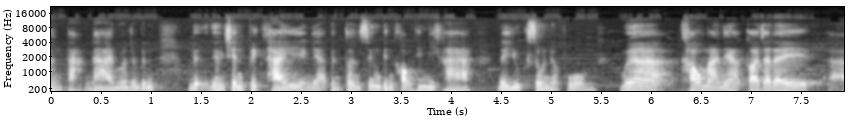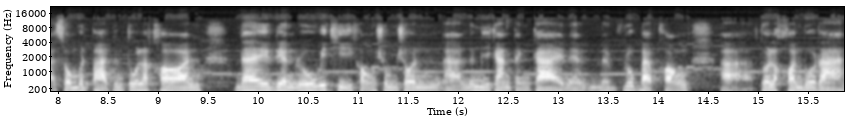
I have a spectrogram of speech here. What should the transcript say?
ต่างๆ ได้ มันจะเป็นอย่างเช่นพริกไทยอย่างเงี้ยเป็นต้นซึ่งเป็นของที่มีค่า ในยุคสุนทรภูมิ เมื่อเข้ามาเนี่ยก็จะได้สวมบทบาทเป็นตัวละคร ได้เรียนรู้วิถีของชุมชนและมีการแต่งกายในในรูปแบบของอตัวละครโบราณ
